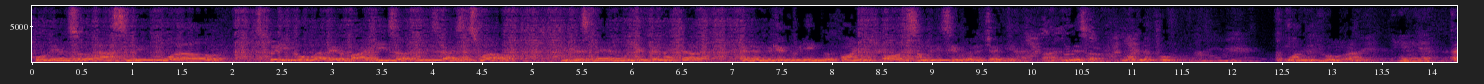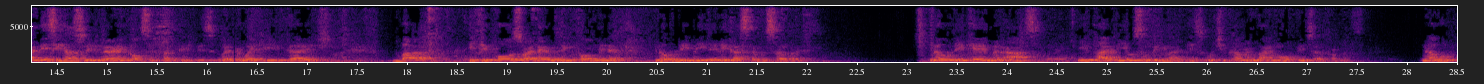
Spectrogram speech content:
who then sort of ask me, well, it's pretty cool, I better buy pizza from these guys as well, because then we can connect up, and then we can redeem the point or something similar to JD High. It's wonderful. Wonderful, right? And this is actually very cost effective. It's a great way to engage. But if you pause right there and think for a minute, nobody need any customer service. Nobody came and asked, if I build something like this, would you come and buy more pizza from us? No.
